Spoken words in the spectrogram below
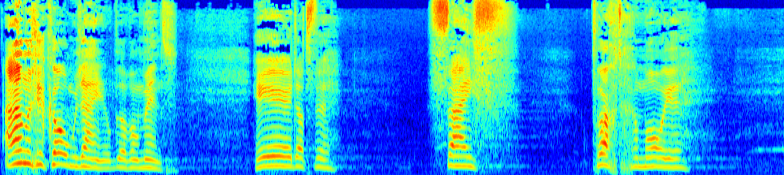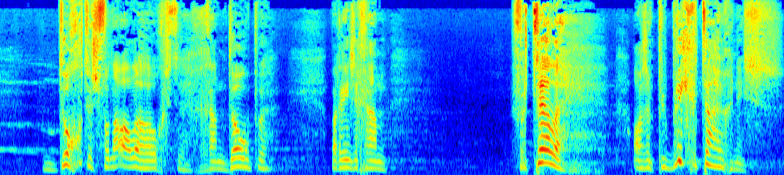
aangekomen zijn op dat moment. Heer, dat we vijf prachtige, mooie dochters van de Allerhoogste gaan dopen. Waarin ze gaan vertellen als een publiek getuigenis.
